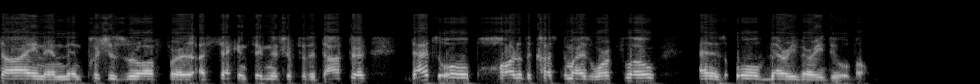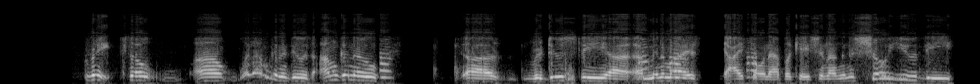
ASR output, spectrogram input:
sign and then pushes it off for a second signature for the doctor, that's all part of the customized workflow and is all very, very doable. Great. So uh, what I'm going to do is I'm going to uh, reduce the, uh, uh, minimize the iPhone application. I'm going to show you the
